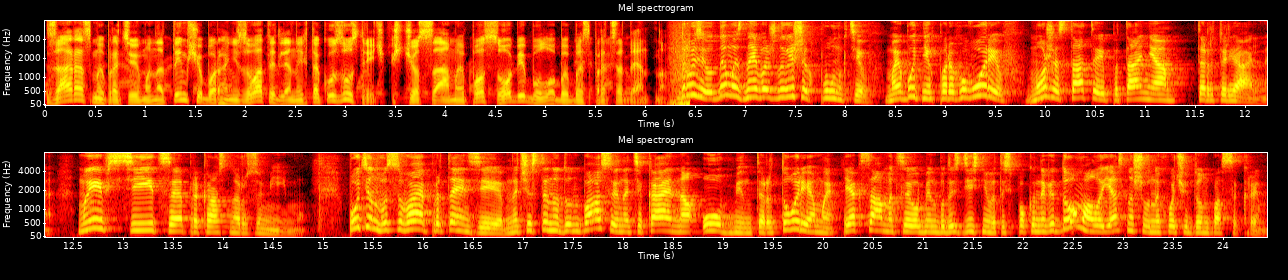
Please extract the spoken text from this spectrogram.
Зараз ми працюємо над тим, щоб організувати для них таку зустріч, що саме по собі було би безпрецедентно. Друзі, одним із найважливіших пунктів майбутніх переговорів може стати питання територіальне. Ми всі це прекрасно розуміємо. Путін висуває претензії на частину Донбасу і натякає на обмін територіями. Як саме цей обмін буде здійснюватись, поки невідомо, але ясно, що вони хочуть Донбас і Крим.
